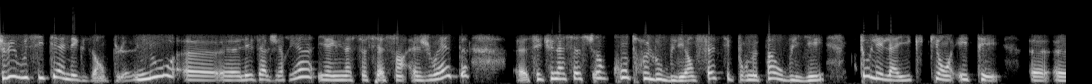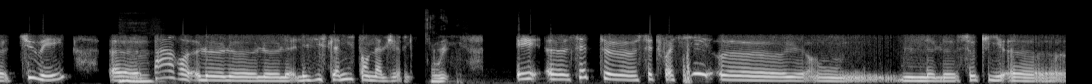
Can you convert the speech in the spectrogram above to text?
Je vais vous citer un exemple. Nous, euh, les Algériens, il y a une association Ajoued, euh, c'est une association contre l'oubli. En fait, c'est pour ne pas oublier tous les laïcs qui ont été euh, tués mmh. par les islamistes en Algérie. Oui. Et euh, cette, euh, cette fois-ci, euh, ceux qui ont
